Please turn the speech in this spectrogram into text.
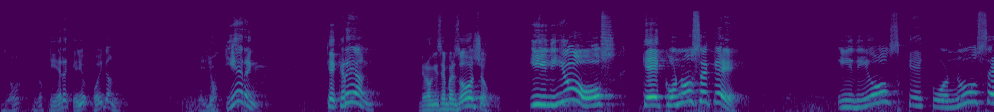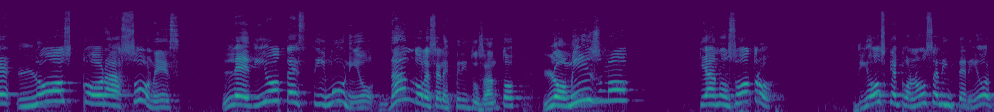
Dios, Dios quiere que ellos oigan. Ellos quieren que crean. Mira lo que dice el verso 8. Y Dios que conoce qué. Y Dios que conoce los corazones le dio testimonio dándoles el Espíritu Santo, lo mismo que a nosotros. Dios que conoce el interior,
